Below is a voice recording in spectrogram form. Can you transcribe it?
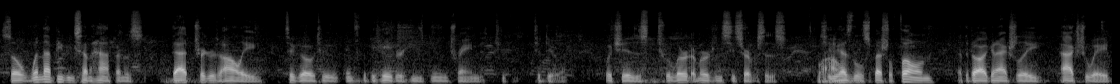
So when that beeping sound happens, that triggers Ollie to go to into the behavior he's being trained to, to do, which is to alert emergency services. So he has a little special phone that the dog can actually actuate,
